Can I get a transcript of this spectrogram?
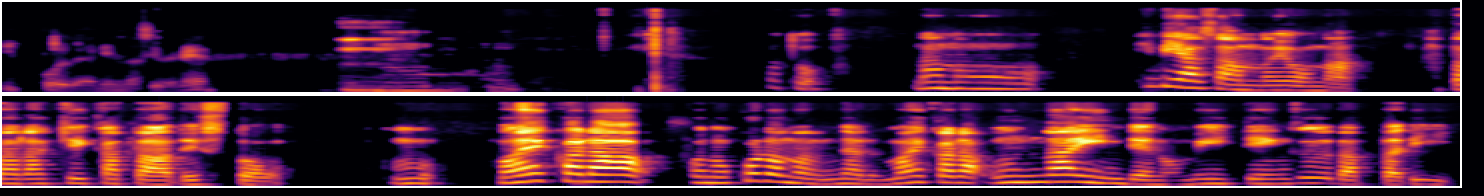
一方でありますよね。う。うんんあと、あの、日比谷さんのような働き方ですと、うん前から、このコロナになる前からオンラインでのミーティングだったり、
